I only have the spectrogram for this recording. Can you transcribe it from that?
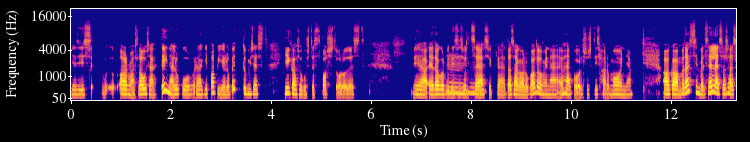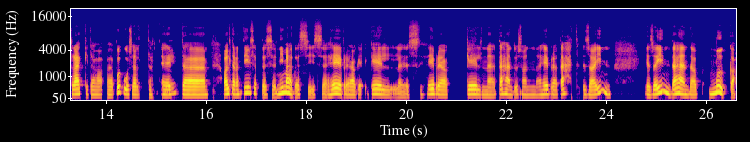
ja siis armas lause, teine lugu räägib abielu pettumisest, igasugustest vastuoludest. ja, ja tagurpidi mm -hmm. siis üldse jah, sihuke tasakaalu kadumine, ühepoolsus, disharmoonia. aga ma tahtsin veel selles osas rääkida äh, põgusalt, et mm. alternatiivsetes nimedes siis heebrea keeles, heebrea keelne tähendus on heebrea täht zain ja zain tähendab mõõka.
